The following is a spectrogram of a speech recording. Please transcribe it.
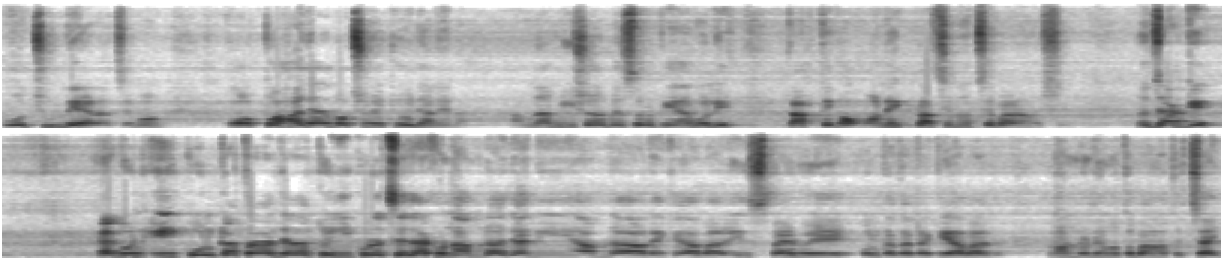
প্রচুর লেয়ার আছে এবং কত হাজার বছরে কেউ জানে না। আমরা মিশর মেসোপটিয়া বলি, তার থেকে অনেক প্রাচীন হচ্ছে বারাণসী। তো যাকগে এখন এই কলকাতা যারা তৈরি করেছে, এখন আমরা জানি, আমরা অনেকে আবার ইন্সপায়ার হয়ে কলকাতাটাকে আবার লন্ডনের মতো বানাতে চাই।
